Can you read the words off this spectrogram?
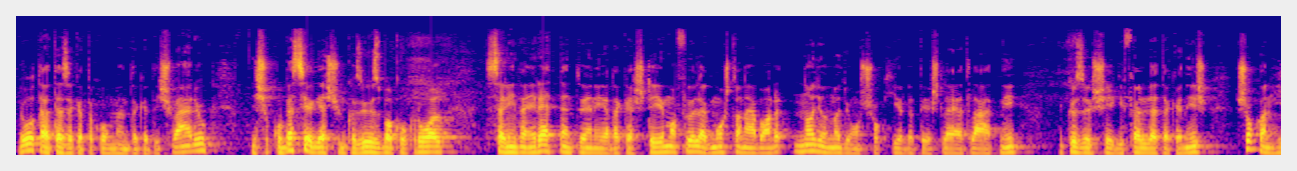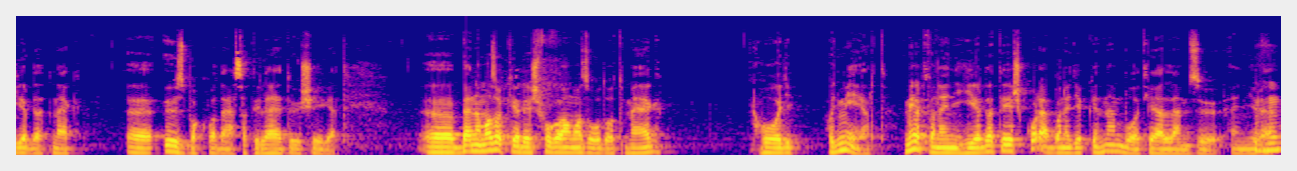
Jó, tehát ezeket a kommenteket is várjuk, és akkor beszélgessünk az őszbakokról. Szerintem egy rettentően érdekes téma, főleg mostanában nagyon-nagyon sok hirdetést lehet látni a közösségi felületeken is. Sokan hirdetnek őszbakvadászati lehetőséget. Bennem az a kérdés fogalmazódott meg, hogy, hogy miért? Miért van ennyi hirdetés? Korábban egyébként nem volt jellemző ennyire. Uh-huh.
